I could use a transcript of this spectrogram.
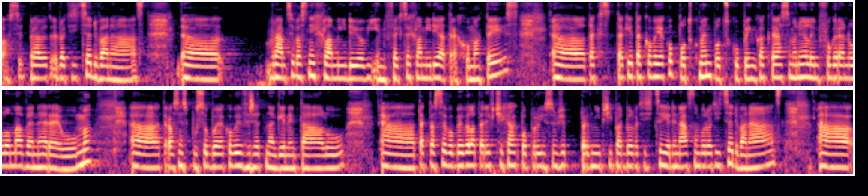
asi právě 2012, uh, v rámci vlastně chlamídiové infekce, chlamídia trachomatis, eh, tak, tak je takový jako podkmen, podskupinka, která se jmenuje lymfogranuloma venereum, eh, která vlastně způsobuje jako vřet na genitálu. Tak ta se objevila tady v Čechách poprvé, myslím, že první případ byl 2011 nebo 2012 a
